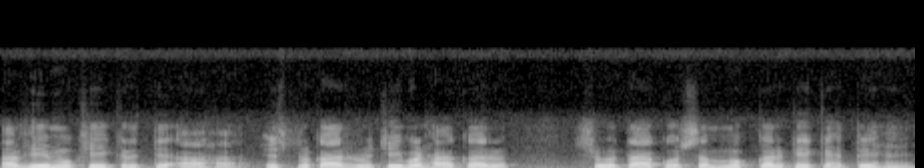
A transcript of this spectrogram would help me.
अभिमुखी कृत्य आह। इस प्रकार रुचि बढ़ाकर श्रोता को सम्मुख करके कहते हैं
